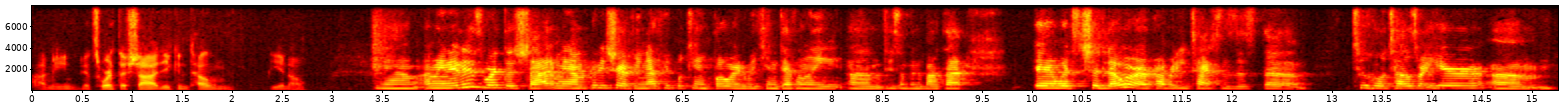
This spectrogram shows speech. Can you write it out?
I mean, it's worth a shot. You can tell them, you know, yeah, I mean, it is worth a shot. I mean, I'm pretty sure if enough people came forward, we can definitely um, do something about that. And what should lower our property taxes is the two hotels right here, um,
